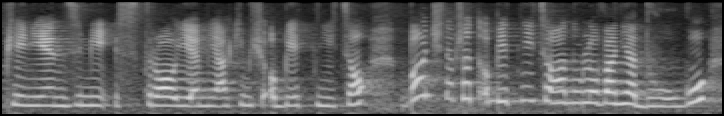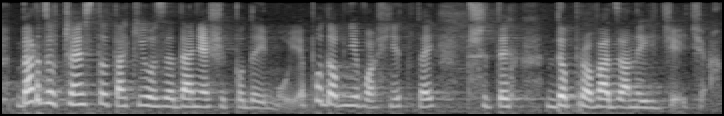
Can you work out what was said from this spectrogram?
pieniędzmi, strojem, jakimś obietnicą, bądź na przykład obietnicą kontrolowania długu, bardzo często takiego zadania się podejmuje. Podobnie właśnie tutaj przy tych doprowadzanych dzieciach.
